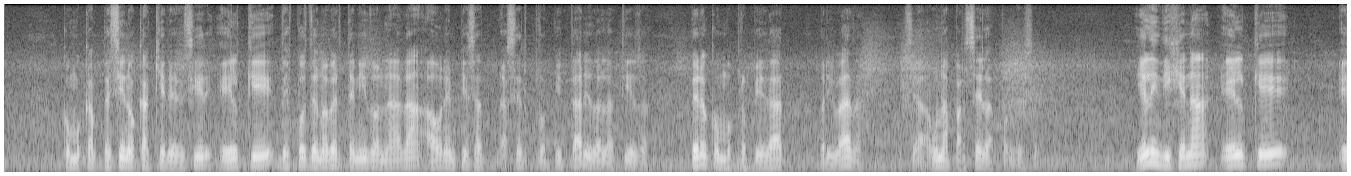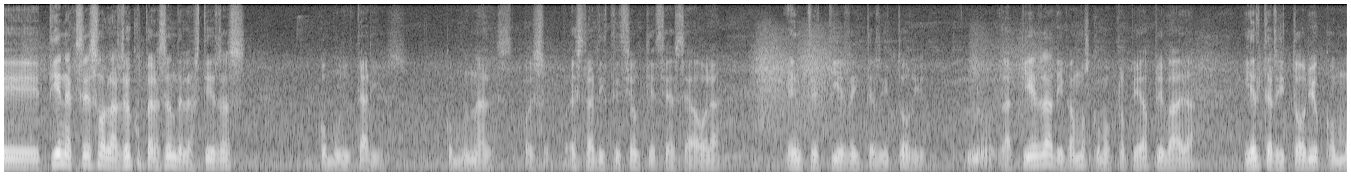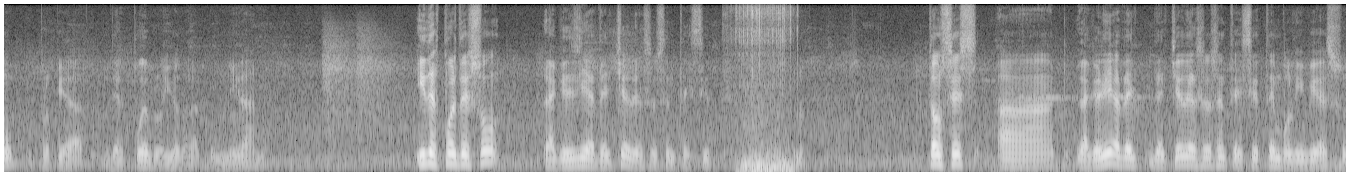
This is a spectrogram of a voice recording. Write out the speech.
Como campesino acá quiere decir el que después de no haber tenido nada, ahora empieza a ser propietario de la tierra, pero como propiedad privada, o sea, una parcela, por decir. Y el indígena, el que eh, tiene acceso a la recuperación de las tierras comunitarias, comunales. Por eso es la distinción que se hace ahora entre tierra y territorio. La tierra, digamos, como propiedad privada y el territorio como propiedad del pueblo y de la comunidad. Y después de eso, la guerrilla del Che del 67. Entonces, ah, la guerrilla del, Che del 67 en Bolivia es,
